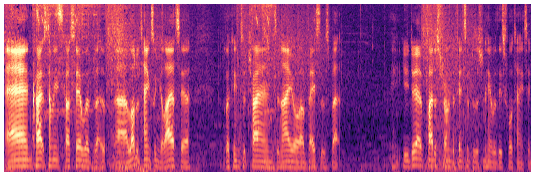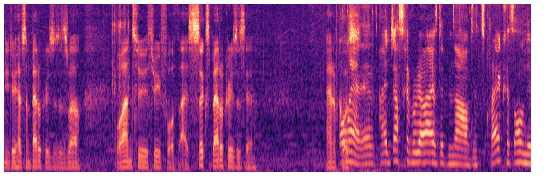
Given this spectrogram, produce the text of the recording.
And Kraut's coming across here with uh, a lot of tanks and Goliaths here, looking to try and deny your bases, but you do have quite a strong defensive position here with these four tanks, and you do have some battle cruisers as well. One, two, three, four, five, six battle cruisers here. And of course. Oh man, and I just have realized that now that Crack has only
